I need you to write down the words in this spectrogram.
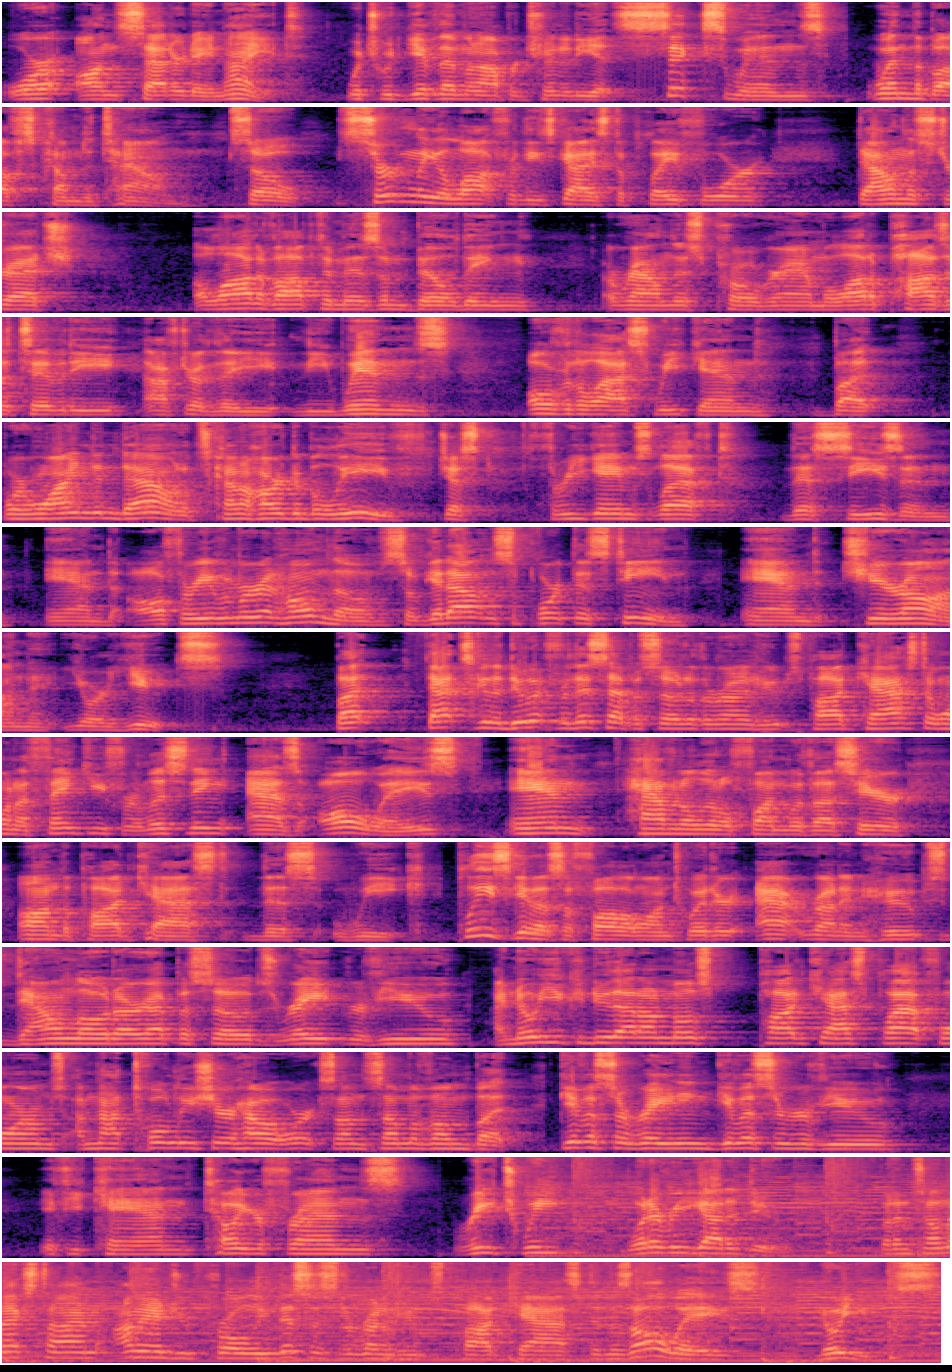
or on Saturday night, which would give them an opportunity at six wins when the Buffs come to town. So, certainly a lot for these guys to play for down the stretch. A lot of optimism building around this program, a lot of positivity after the, the wins over the last weekend. But we're winding down. It's kind of hard to believe. Just three games left this season, and all three of them are at home, though. So get out and support this team and cheer on your Utes. But that's going to do it for this episode of the Running Hoops podcast. I want to thank you for listening, as always, and having a little fun with us here on the podcast this week. Please give us a follow on Twitter at Running Hoops. Download our episodes, rate, review. I know you can do that on most podcast platforms. I'm not totally sure how it works on some of them, but give us a rating, give us a review if you can. Tell your friends, retweet, whatever you got to do. But until next time, I'm Andrew Crowley. This is the Running Hoops podcast, and as always, go Utes.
